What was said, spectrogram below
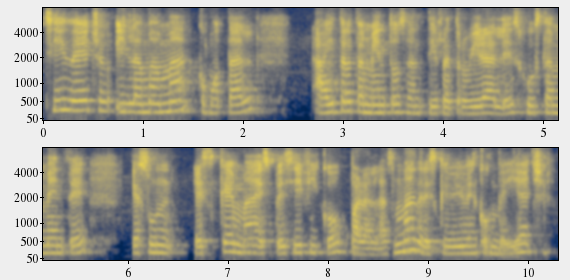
Sí, de hecho, y la mamá como tal, hay tratamientos antirretrovirales, justamente es un esquema específico para las madres que viven con VIH.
